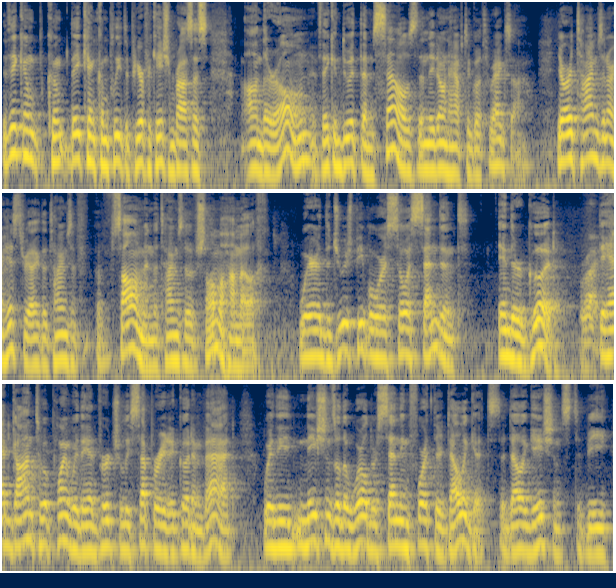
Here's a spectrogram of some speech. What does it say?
If they can, com- they can complete the purification process on their own, if they can do it themselves, then they don't have to go through exile. There are times in our history, like the times of, of Solomon, the times of Shlomo HaMelech, where the Jewish people were so ascendant in their good Right. They had gone to a point where they had virtually separated good and bad, where the nations of the world were sending forth their delegates, their delegations to be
